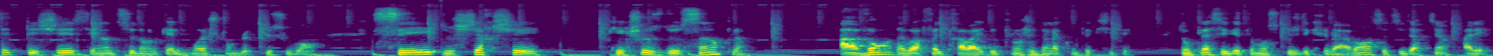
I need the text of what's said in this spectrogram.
Sept péchés, c'est un de ceux dans lesquels moi je tombe le plus souvent, c'est de chercher quelque chose de simple avant d'avoir fait le travail de plonger dans la complexité. Donc là, c'est exactement ce que je décrivais avant, c'est de se dire, tiens, allez,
